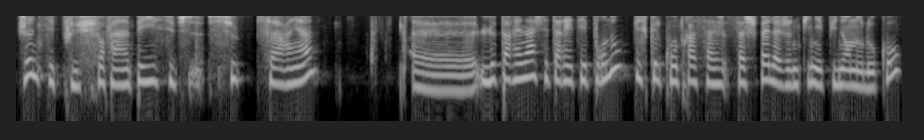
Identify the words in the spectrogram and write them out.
Je ne sais plus. Enfin, un pays subsaharien. Euh, le parrainage s'est arrêté pour nous, puisque le contrat s'achevait, la jeune fille n'est plus dans nos locaux,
